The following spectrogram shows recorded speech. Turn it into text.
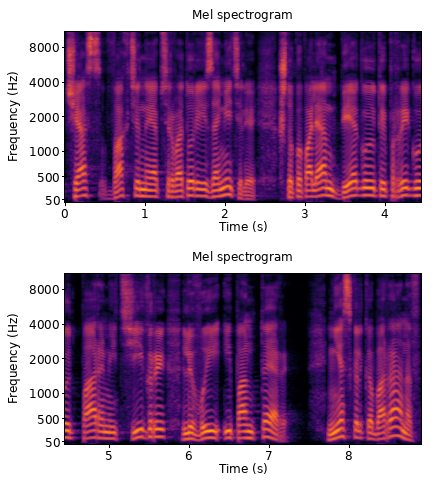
час в вахтенной обсерватории заметили, что по полям бегают и прыгают парами тигры, львы и пантеры. Несколько баранов,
